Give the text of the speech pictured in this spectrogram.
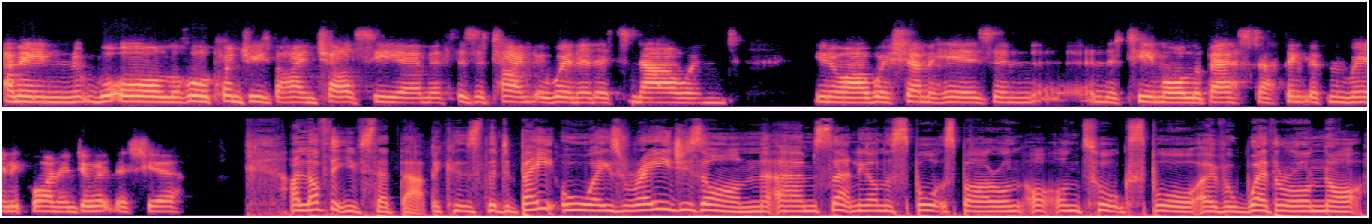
I mean, all the whole country's behind Chelsea. Um, if there's a time to win it, it's now. And you know, I wish Emma Hayes and and the team all the best. I think they can really go on and do it this year. I love that you've said that because the debate always rages on, um, certainly on the sports bar on, on Talksport, over whether or not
